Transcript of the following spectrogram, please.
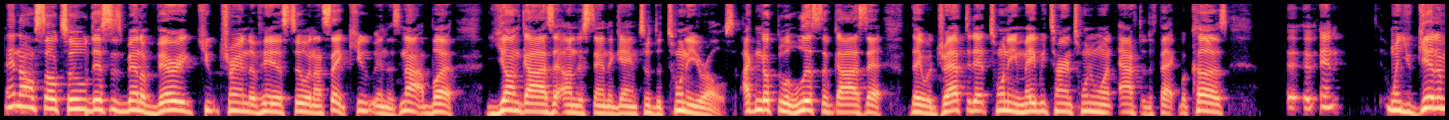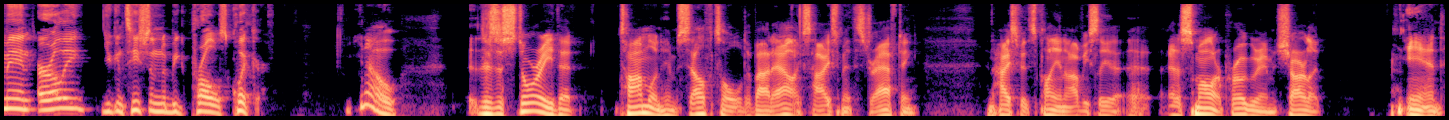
And also, too, this has been a very cute trend of his, too. And I say cute and it's not, but young guys that understand the game to the 20 year olds. I can go through a list of guys that they were drafted at 20, maybe turned 21 after the fact because uh, uh, and when you get them in early, you can teach them to be pros quicker. You know, there's a story that Tomlin himself told about Alex Highsmith's drafting. And Highsmith's playing obviously at a, at a smaller program in Charlotte. And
